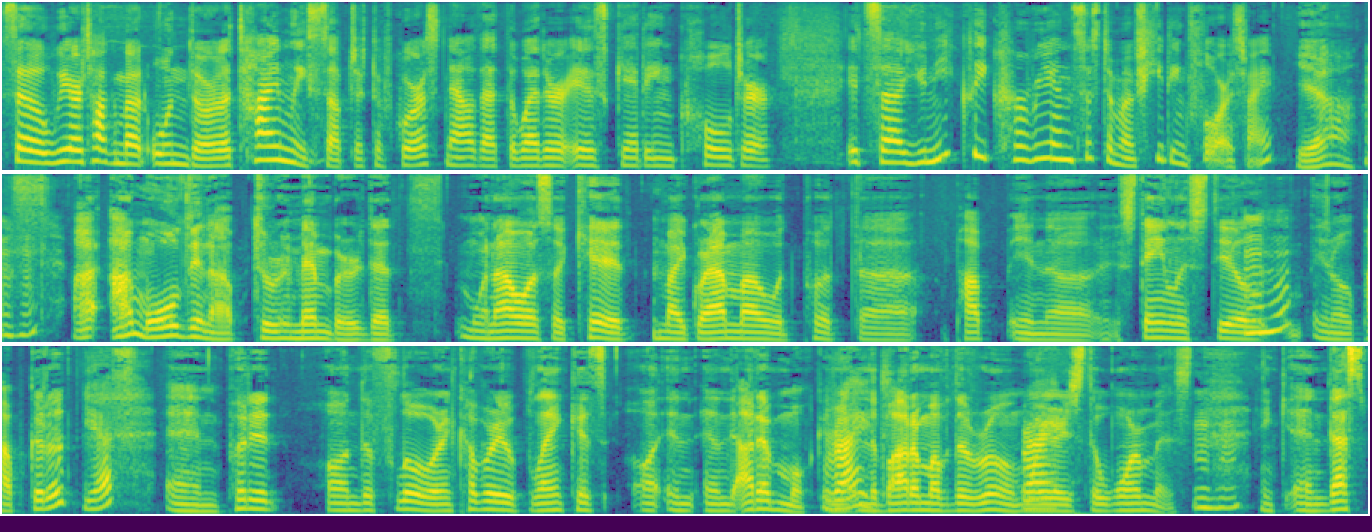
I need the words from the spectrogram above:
So we are talking about ondor, a timely subject, of course, now that the weather is getting colder. It's a uniquely Korean system of heating floors, right? Yeah. I, I'm old enough to remember that when I was a kid, my grandma would put uh, pop in a stainless steel, you know, pop 그릇. Yes. and put it on the floor and cover it with blankets in, in the aramok, in, the- in the bottom of the room Right. where it's the warmest. And, and that's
